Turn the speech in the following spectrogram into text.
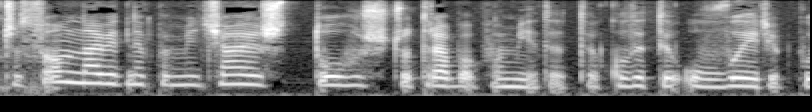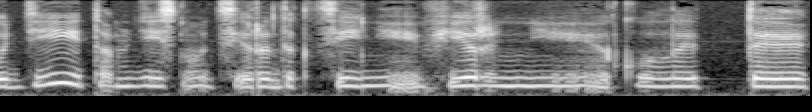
часом навіть не помічаєш того, що треба помітити, коли ти у вирі подій, там дійсно ці редакційні ефірні, коли ти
